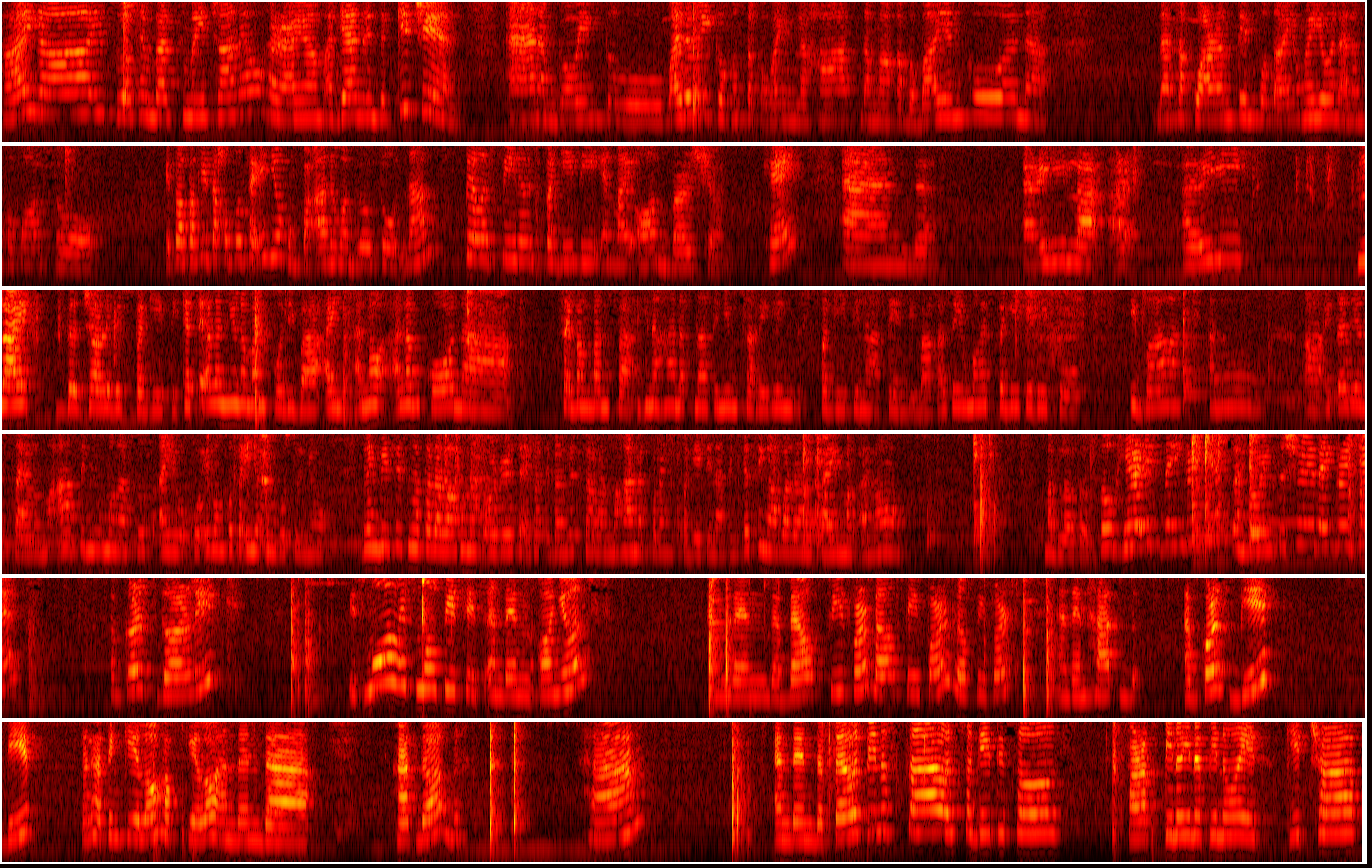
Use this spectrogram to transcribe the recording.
Hi guys! Welcome back to my channel. Here I am again in the kitchen. And I'm going to... By the way, kumusta po kayong lahat ng mga kababayan ko na nasa quarantine po tayo ngayon. Alam ko po. So, ipapakita ko po sa inyo kung paano magluto ng Filipino spaghetti in my own version. Okay? And I really I really like the Jollibee spaghetti. Kasi alam niyo naman po, 'di ba? Ay ano, alam ko na sa ibang bansa, hinahanap natin yung sariling spaghetti natin, 'di ba? Kasi yung mga spaghetti dito, iba, ano, uh, Italian style, maasim yung mga sauce. Ayoko, iwan ko sa inyo kung gusto niyo. Ilang beses na talaga ako nag-order sa iba't ibang restaurant, mahanap ko lang yung spaghetti natin. Kasi nga walang time mag ano, magluto. So, here is the ingredients. I'm going to show you the ingredients. Of course, garlic, small, small pieces, and then onions, and then the bell pepper, bell pepper, bell pepper, and then hot, of course, beef, beef, kalahating kilo, half kilo, and then the hot dog, ham, and then the Filipino style spaghetti sauce, para Pinoy na Pinoy, ketchup,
